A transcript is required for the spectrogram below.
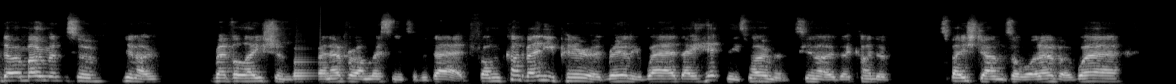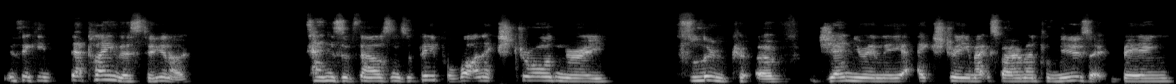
There are moments of you know revelation whenever I'm listening to the Dead from kind of any period really where they hit these moments. You know, the kind of space jams or whatever, where you're thinking they're playing this to, you know, tens of thousands of people. What an extraordinary fluke of genuinely extreme experimental music being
